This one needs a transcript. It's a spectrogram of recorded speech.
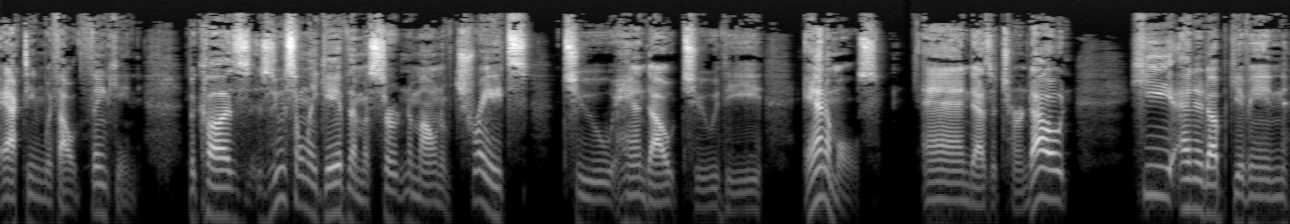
acting without thinking, because Zeus only gave them a certain amount of traits to hand out to the animals. And as it turned out, he ended up giving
